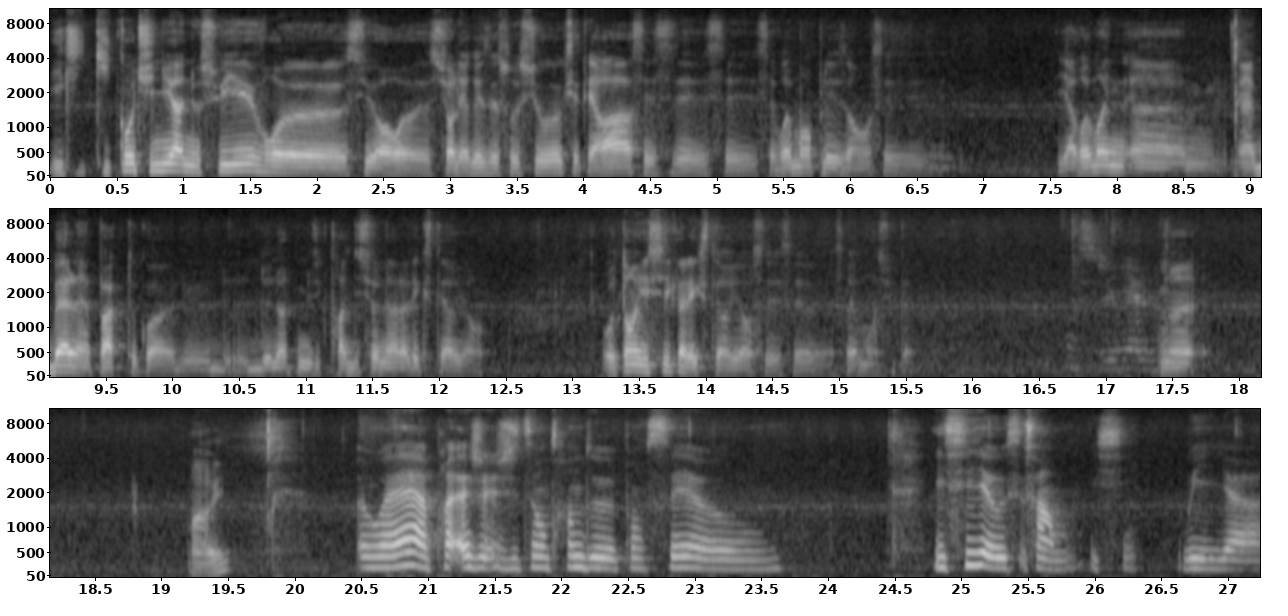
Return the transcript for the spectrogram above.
qui, qui continuent à nous suivre sur, sur les réseaux sociaux, etc. C'est vraiment plaisant il y a vraiment un, bel impact quoi, de, notre musique traditionnelle à l'extérieur. Autant ici qu'à l'extérieur, c'est vraiment super. C'est génial. Ouais. Marie? Ouais, après, j'étais en train de penser. Euh, ici, il y a aussi. Enfin, ici, oui, il y a.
